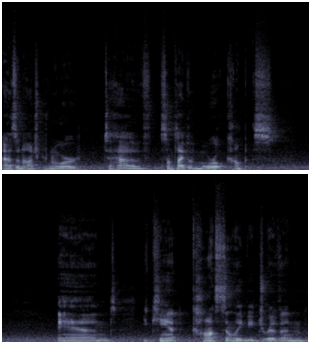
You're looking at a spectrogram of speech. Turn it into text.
as an entrepreneur to have some type of moral compass. And you can't constantly be driven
